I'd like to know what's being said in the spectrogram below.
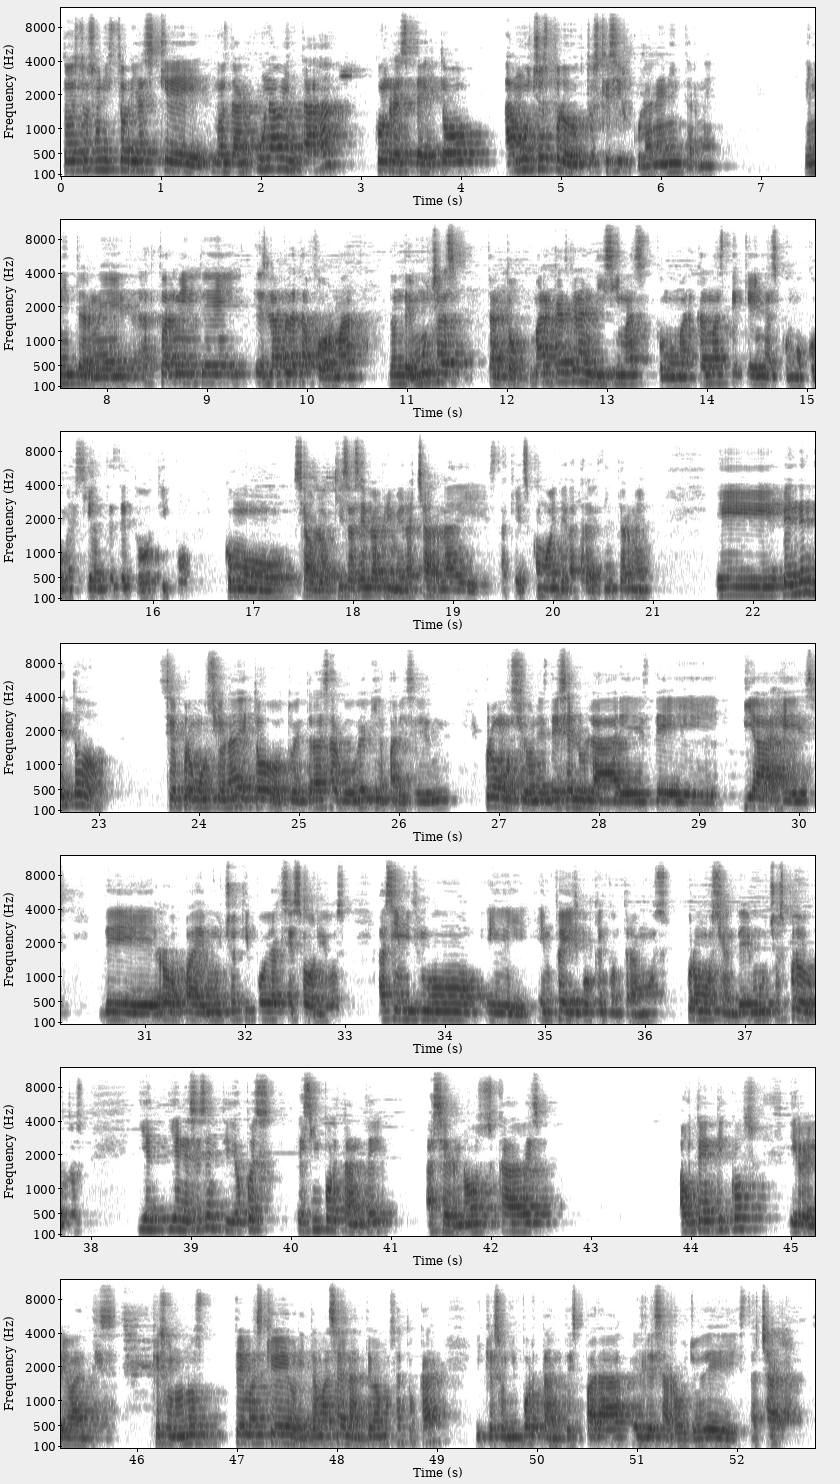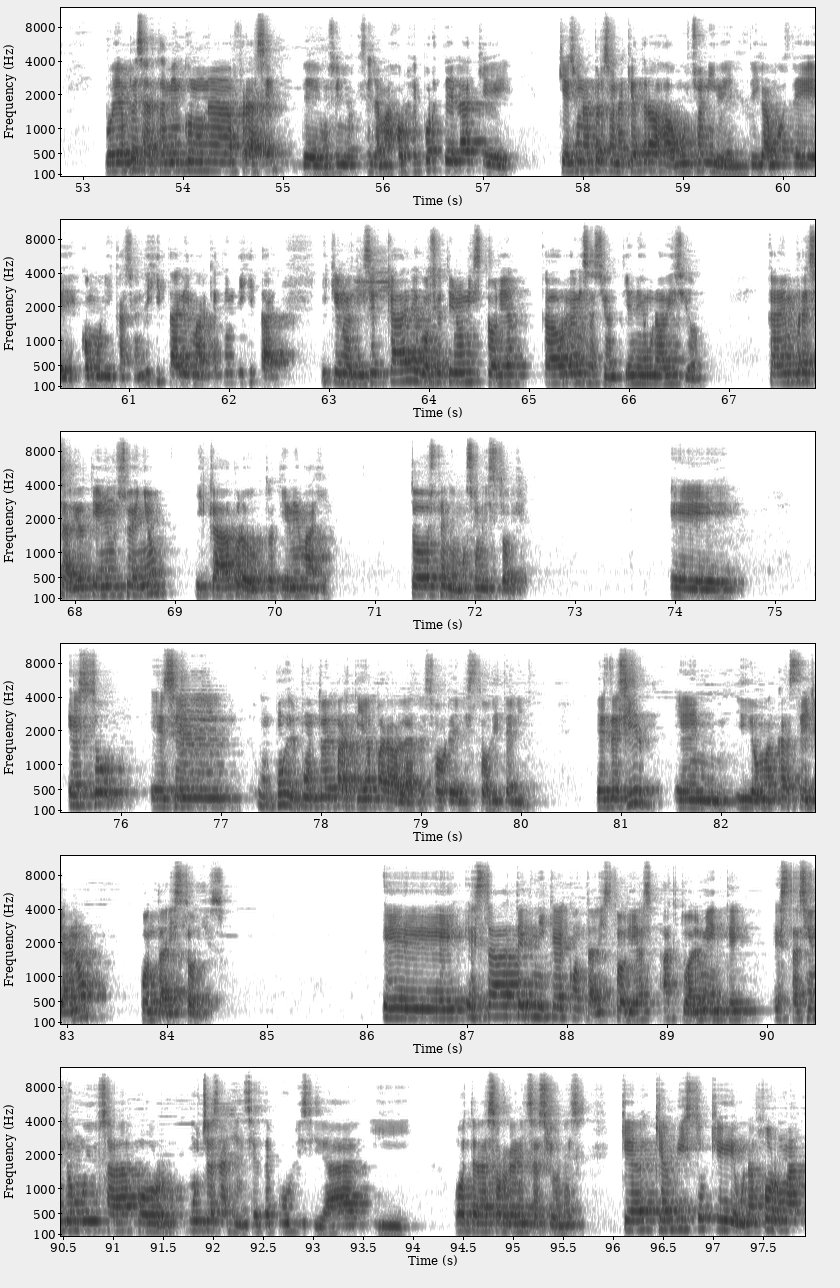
Todo esto son historias que nos dan una ventaja con respecto a muchos productos que circulan en Internet. en Internet actualmente es la plataforma donde muchas, tanto marcas grandísimas como marcas más pequeñas, como comerciantes de todo tipo, como se habló quizás en la primera charla de esta que es cómo vender a través de Internet, eh, venden de todo, se promociona de todo. Tú entras a Google y aparecen promociones de celulares, de viajes, de ropa, de mucho tipo de accesorios. Asimismo, eh, en Facebook encontramos promoción de muchos productos y en, y en ese sentido, pues es importante hacernos cada vez auténticos y relevantes, que son unos temas que ahorita más adelante vamos a tocar y que son importantes para el desarrollo de esta charla. Voy a empezar también con una frase de un señor que se llama Jorge Portela, que, que es una persona que ha trabajado mucho a nivel, digamos, de comunicación digital y marketing digital, y que nos dice cada negocio tiene una historia, cada organización tiene una visión, cada empresario tiene un sueño y cada producto tiene magia. Todos tenemos una historia. Eh, esto es el, el punto de partida para hablarles sobre el storytelling. Es decir, en idioma castellano, contar historias. Eh, esta técnica de contar historias actualmente está siendo muy usada por muchas agencias de publicidad y otras organizaciones que, que han visto que una forma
